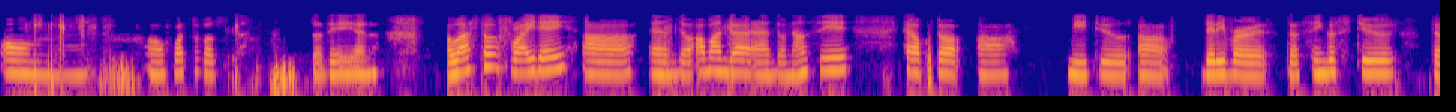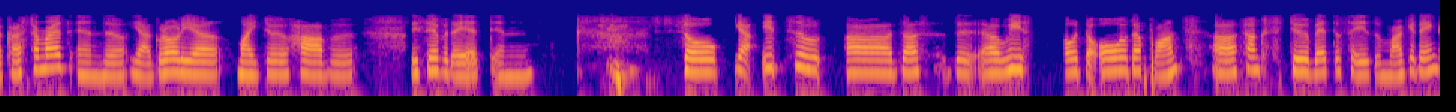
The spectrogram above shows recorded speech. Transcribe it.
on uh, what was the day and uh, last Friday, uh, and uh, Amanda and Nancy helped uh, me to uh, deliver the things to the customers, and uh, yeah, Gloria might have received it, and so yeah, it's uh, the the we sold all the plants thanks to better sales marketing.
